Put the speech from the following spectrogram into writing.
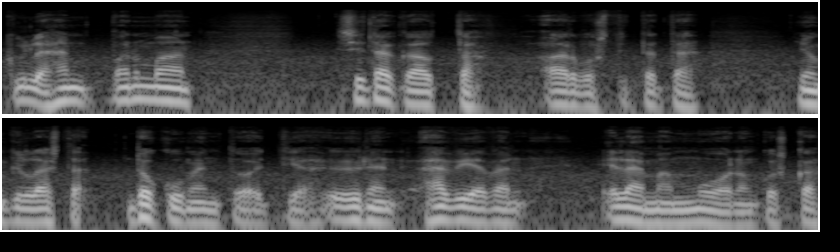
kyllähän varmaan sitä kautta arvosti tätä jonkinlaista dokumentointia, yhden häviävän elämän muodon, koska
